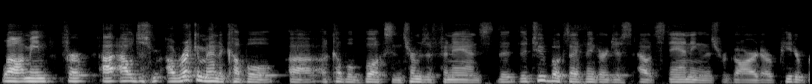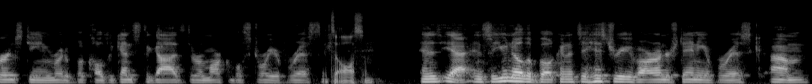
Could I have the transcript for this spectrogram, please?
Well, I mean, for I'll just I'll recommend a couple uh, a couple books in terms of finance. The the two books I think are just outstanding in this regard are Peter Bernstein wrote a book called Against the Gods: The Remarkable Story of Risk. It's awesome. And yeah, and so you know the book, and it's a history of our understanding of risk. Um,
